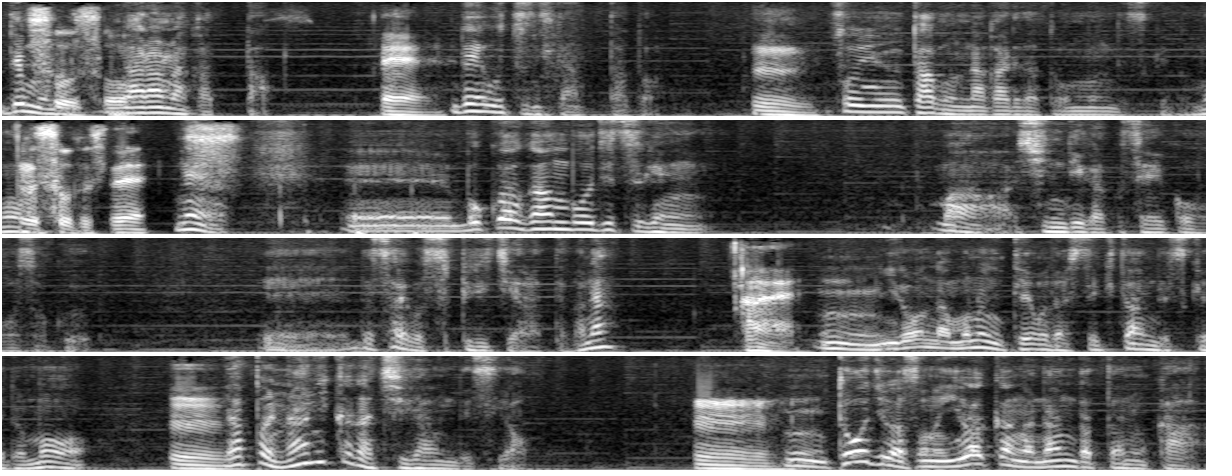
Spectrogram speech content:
でもそうそう。ならなかった。えで鬱になったと。えうん。そういう多分流れだと思うんですけども。うんそうですね。ねえ。ー僕は願望実現。まあ心理学成功法則、えーで最後スピリチュアルだったかな、はい。うん、いろんなものに手を出してきたんですけども。うん。やっぱり何かが違うんですよ、うん。うん、当時はその違和感が何だったのか、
